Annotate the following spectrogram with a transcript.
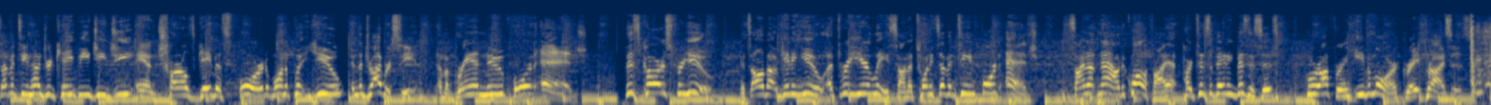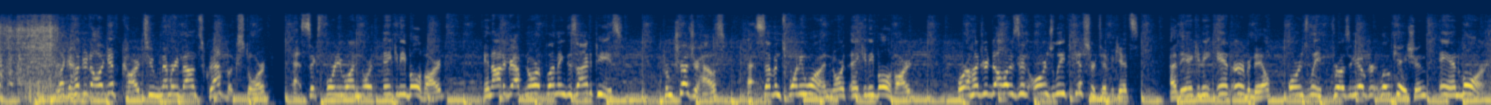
1700 KBGG and Charles Gabus Ford want to put you in the driver's seat of a brand new Ford Edge. This car is for you. It's all about getting you a three year lease on a 2017 Ford Edge. Sign up now to qualify at participating businesses who are offering even more great prizes. Like a $100 gift card to Memory Bound Scrapbook Store at 641 North Ankeny Boulevard, an autographed Nora Fleming designed piece from Treasure House at 721 North Ankeny Boulevard, or $100 in Orange Leaf gift certificates at the Ankeny and Urbandale Orange Leaf frozen yogurt locations, and more.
